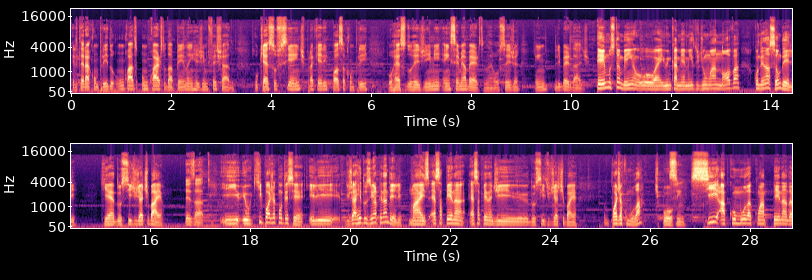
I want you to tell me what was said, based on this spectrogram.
ele terá cumprido um quarto, um quarto da pena em regime fechado, o que é suficiente para que ele possa cumprir o resto do regime em semiaberto, né? ou seja, em liberdade. Temos também o, o encaminhamento de uma nova condenação dele, que é do sítio de Atibaia. Exato. E, e, o que pode acontecer? Ele já reduziu a pena dele, mas essa pena, essa pena de, do sítio de Atibaia pode acumular? Tipo, Sim. se acumula com a pena da,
